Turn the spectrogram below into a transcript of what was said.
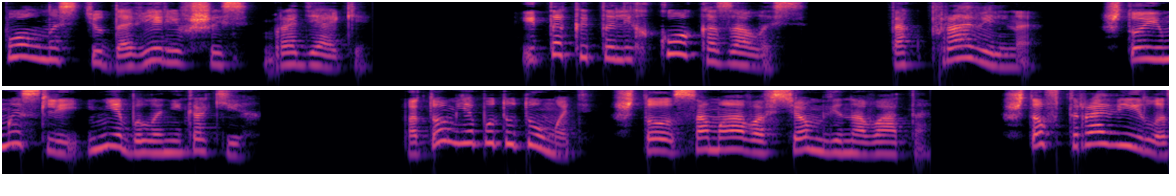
полностью доверившись бродяге. И так это легко оказалось, так правильно, что и мыслей не было никаких. Потом я буду думать, что сама во всем виновата, что втравила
